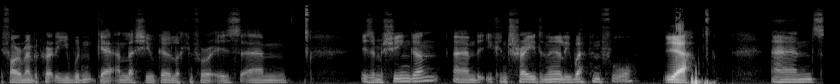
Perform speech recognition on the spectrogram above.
if I remember correctly, you wouldn't get unless you go looking for it is um, is a machine gun um, that you can trade an early weapon for. Yeah, and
